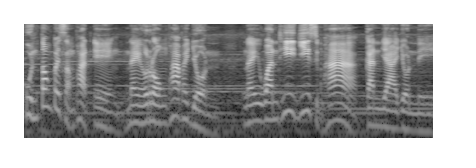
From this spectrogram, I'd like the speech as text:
คุณต้องไปสัมผัสเองในโรงภาพยนตร์ ในวันที่ 25 กันยายนนี้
